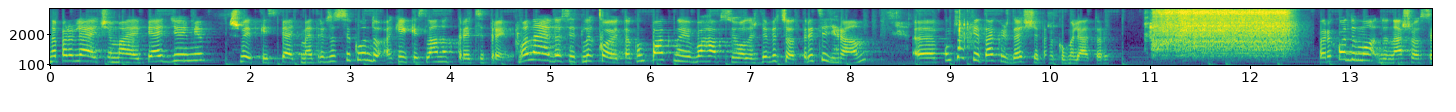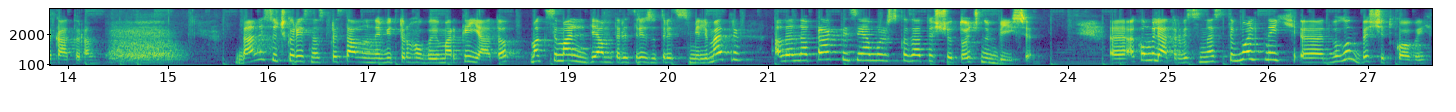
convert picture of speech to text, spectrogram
Направляюча має 5 дюймів, швидкість 5 метрів за секунду, а кількість ланок 33. Вона є досить легкою та компактною, вага всього лише 930 грам. Е, В комплекті також йде ще акумулятор. Переходимо до нашого секатора. Даний сучкоріз у нас представлений від торгової марки Ято. Максимальний діаметр зрізу 30 мм, але на практиці я можу сказати, що точно більше. Е, Акумулятор 18-вольтний, е, двигун безщітковий.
